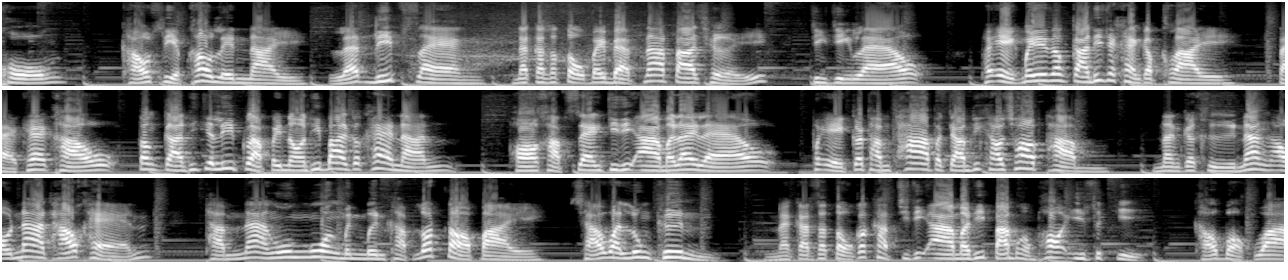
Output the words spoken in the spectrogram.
โค้ง เขาเสียบเข้าเลนใน และดริฟแซงนากาสโตะไปแบบหน้าตาเฉย จริงๆแล้ว พระเอกไม่ได้ต้องการที่จะแข่งกับใคร แต่แค่เขาต้องการที่จะรีบกลับไปนอนที่บ้านก็แค่นั้น พอขับแซง GTR มาได้แล้ว พระเอกก็ทำท่าประจำที่เขาชอบทำนั่นก็คือนั่งเอาหน้าเท้าแขนทำหน้าง่วงง่วงๆมึนๆขับรถต่อไป เช้าวันรุ่งขึ้นนากาสโตะก็ขับ GTR มาที่ปั๊มของพ่ออิสกิ เขาบอกว่า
